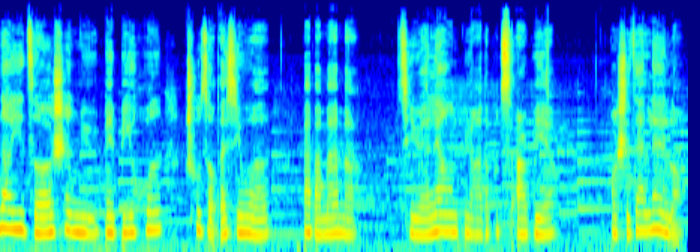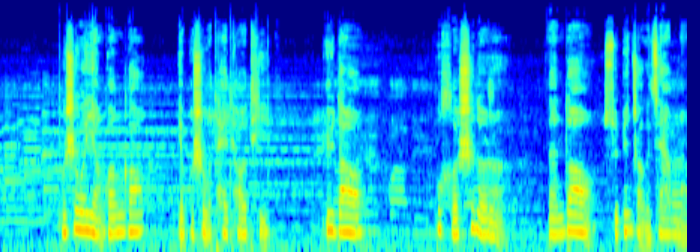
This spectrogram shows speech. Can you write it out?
到一则剩女被逼婚出走的新闻，爸爸妈妈，请原谅女儿的不辞而别。我实在累了，不是我眼光高，也不是我太挑剔，遇到不合适的人，难道随便找个嫁吗？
